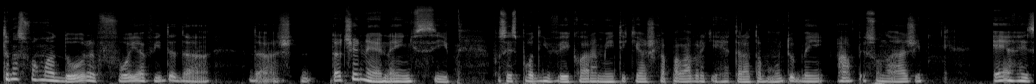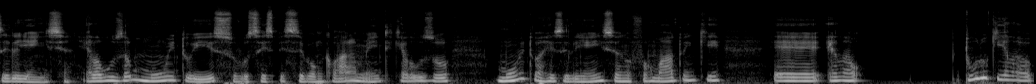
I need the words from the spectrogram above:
transformadora foi a vida da, da, da Jenner, né, em si vocês podem ver claramente que acho que a palavra que retrata muito bem a personagem é a resiliência. Ela usa muito isso, vocês percebam claramente que ela usou muito a resiliência no formato em que é, ela tudo que ela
